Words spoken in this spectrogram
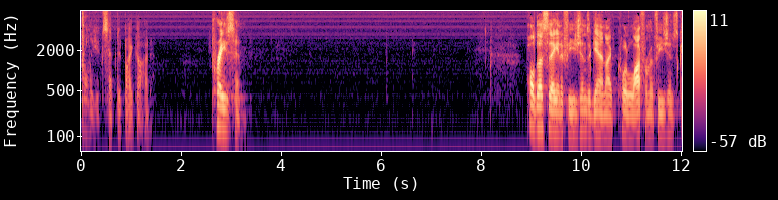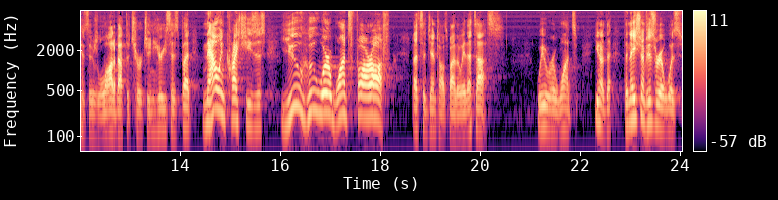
fully accepted by God? Praise Him. Paul does say in Ephesians, again, I quote a lot from Ephesians because there's a lot about the church in here. He says, But now in Christ Jesus, you who were once far off, that's the Gentiles, by the way, that's us. We were once, you know, the, the nation of Israel was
